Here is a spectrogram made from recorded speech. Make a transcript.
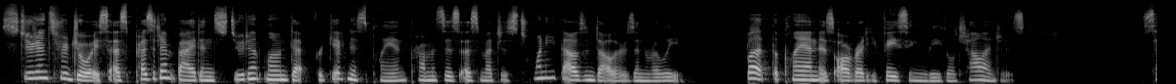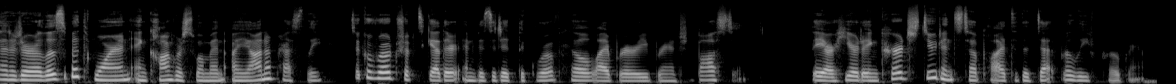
Students rejoice as President Biden's student loan debt forgiveness plan promises as much as $20,000 in relief. But the plan is already facing legal challenges. Senator Elizabeth Warren and Congresswoman Ayanna Pressley took a road trip together and visited the Grove Hall Library branch in Boston. They are here to encourage students to apply to the debt relief program.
